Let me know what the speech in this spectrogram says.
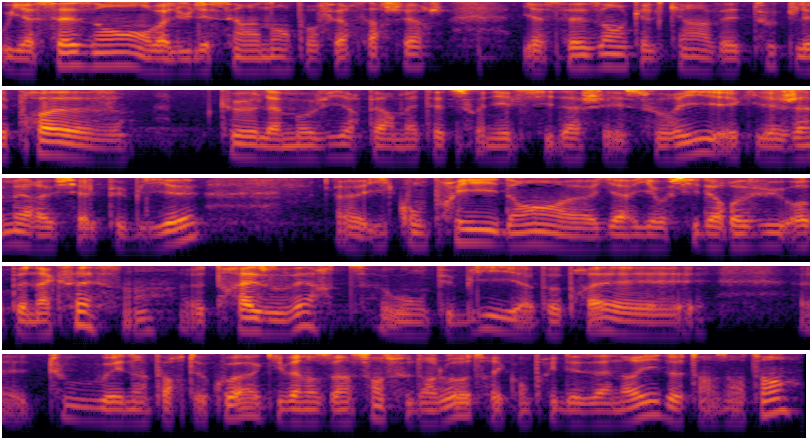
ou il y a 16 ans, on va lui laisser un an pour faire sa recherche, il y a 16 ans, quelqu'un avait toutes les preuves que la Movir permettait de soigner le sida chez les souris et qu'il n'a jamais réussi à le publier, euh, y compris dans... Euh, il, y a, aussi des revues open access, hein, très ouvertes, où on publie à peu près tout et n'importe quoi, qui va dans un sens ou dans l'autre, y compris des âneries de temps en temps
